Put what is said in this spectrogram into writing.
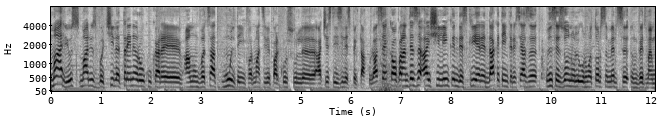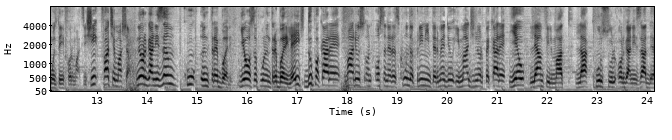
Marius, Marius Băcilă, Gilă, trainerul cu care am învățat multe informații pe parcursul uh, acestei zile spectaculoase. Ca o paranteză, ai și link în descriere dacă te interesează în sezonul următor să mergi să înveți mai multe informații. Și facem așa, ne organizăm cu întrebări. Eu o să pun întrebările aici, după care Marius o să ne răspundă prin intermediul imaginilor pe care eu le-am filmat la cursul organizat de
